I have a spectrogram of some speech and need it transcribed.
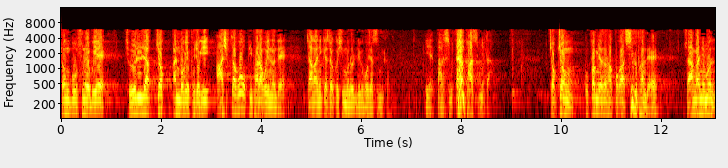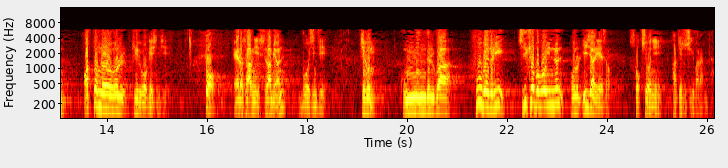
정부 수뇌부의 전략적 안목의 부족이 아쉽다고 비판하고 있는데 장관님께서 그 신문을 읽어보셨습니까? 예, 봤습니다. 봤습니다. 적정 국방예산 확보가 시급한데 장관님은 어떤 노력을 기르고 계신지 또 애로사항이 있으라면 무엇인지 지금 국민들과 후배들이 지켜보고 있는 오늘 이 자리에서 속 시원히 밝혀주시기 바랍니다.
